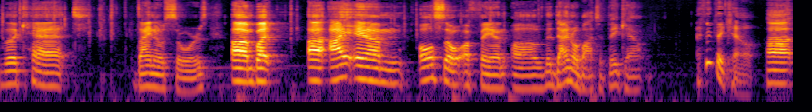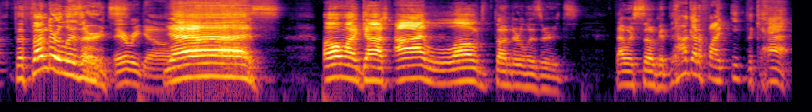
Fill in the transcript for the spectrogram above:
the cat dinosaurs. Um, but uh, I am also a fan of the Dinobots, if they count. I think they count. Uh, the Thunder Lizards. There we go. Yes. Oh my gosh, I loved Thunder Lizards. That was so good. Now I gotta find Eek the Cat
